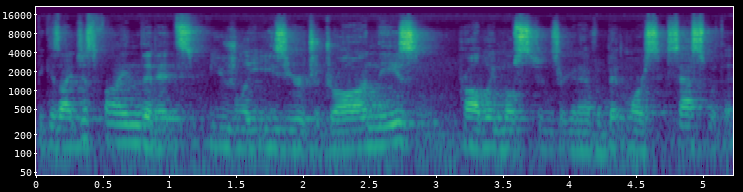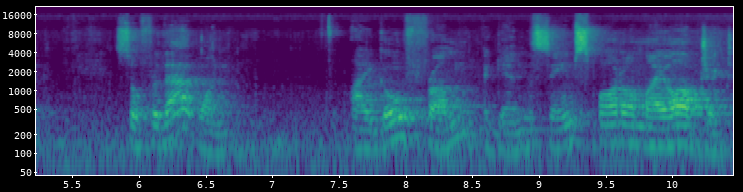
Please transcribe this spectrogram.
because I just find that it's usually easier to draw on these and probably most students are going to have a bit more success with it. So for that one, I go from, again, the same spot on my object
